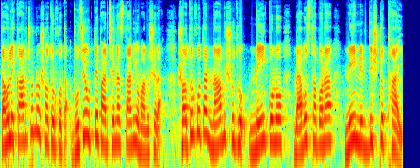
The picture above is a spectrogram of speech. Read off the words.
তাহলে কার জন্য সতর্কতা? বুঝে উঠতে পারছে না স্থানীয় মানুষেরা। সতর্কতার নাম শুধু নেই কোনো ব্যবস্থাপনা, নেই নির্দিষ্ট ঠাঁই।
